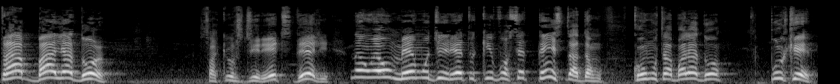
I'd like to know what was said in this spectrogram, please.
trabalhador. Só que os direitos dele não é o mesmo direito que você tem, cidadão, como trabalhador. Por quê?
